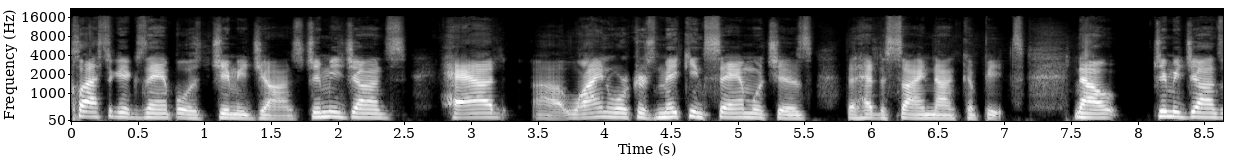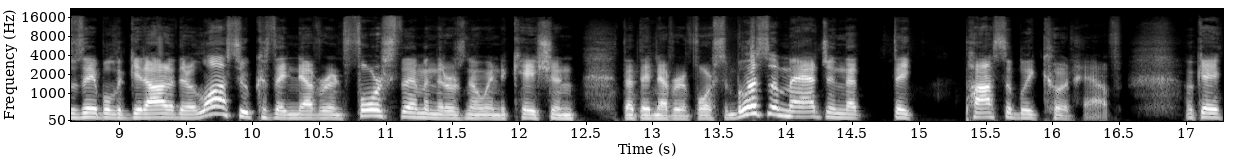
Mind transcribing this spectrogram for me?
classic example is Jimmy John's. Jimmy John's had uh, line workers making sandwiches that had to sign non competes. Now, Jimmy John's was able to get out of their lawsuit because they never enforced them and there was no indication that they never enforced them. But let's imagine that they possibly could have. Okay.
